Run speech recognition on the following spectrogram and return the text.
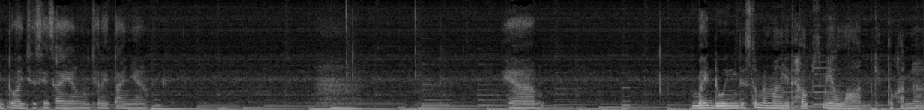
itu aja sih sayang ceritanya. Ya by doing this tuh memang it helps me a lot gitu. Karena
